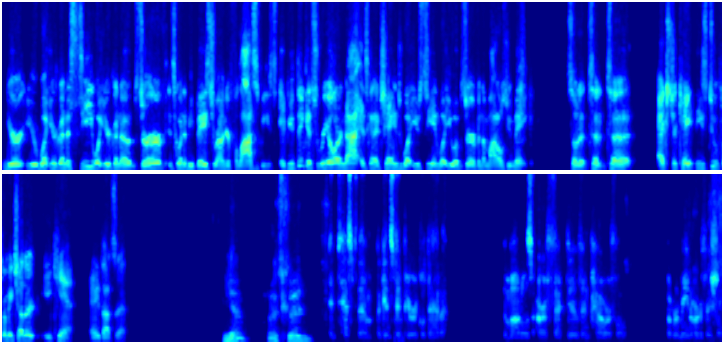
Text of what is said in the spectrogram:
you're you're what you're going to see, what you're going to observe is going to be based around your philosophies. If you think it's real or not, it's going to change what you see and what you observe in the models you make. So to to, to extricate these two from each other, you can't. Any thoughts on that? Yeah, that's good. and test them against empirical data. The models are effective and powerful, but remain artificial.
